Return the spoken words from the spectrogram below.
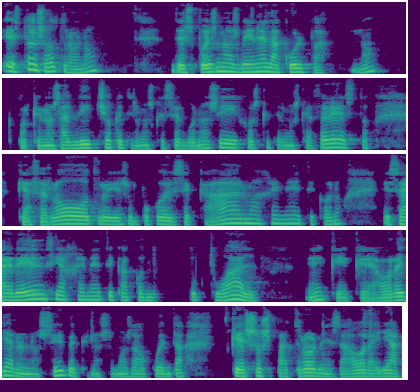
Esto es otro, ¿no? Después nos viene la culpa, ¿no? Porque nos han dicho que tenemos que ser buenos hijos, que tenemos que hacer esto, que hacer lo otro, y es un poco ese karma genético, ¿no? Esa herencia genética conductual, ¿eh? que, ahora ya no nos sirve, que nos hemos dado cuenta que esos patrones ahora ya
